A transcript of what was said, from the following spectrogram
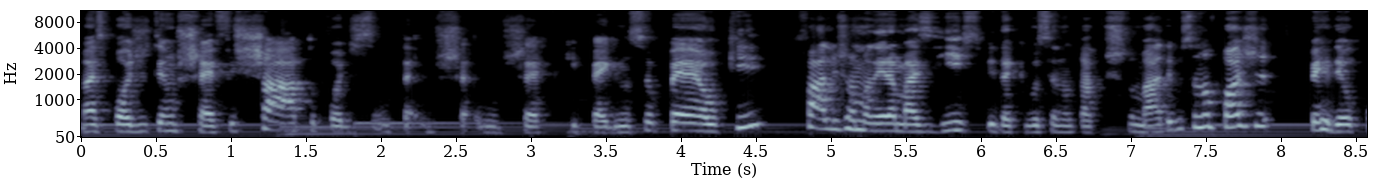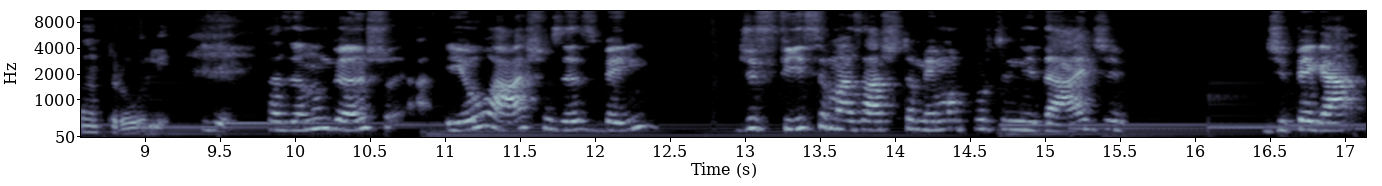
mas pode ter um chefe chato, pode ser um, chefe que pegue no seu pé, ou que fale de uma maneira mais ríspida que você não está acostumado e você não pode perder o controle. Fazendo um gancho, eu acho às vezes bem difícil, mas acho também uma oportunidade de pegar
